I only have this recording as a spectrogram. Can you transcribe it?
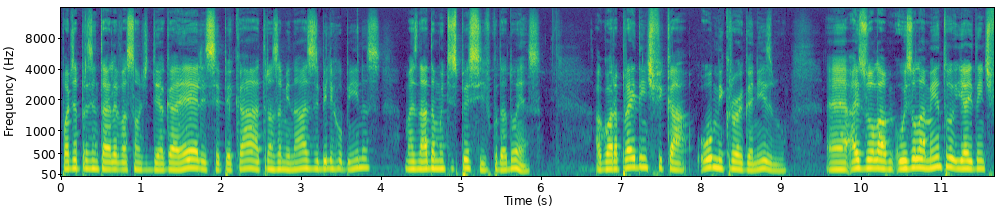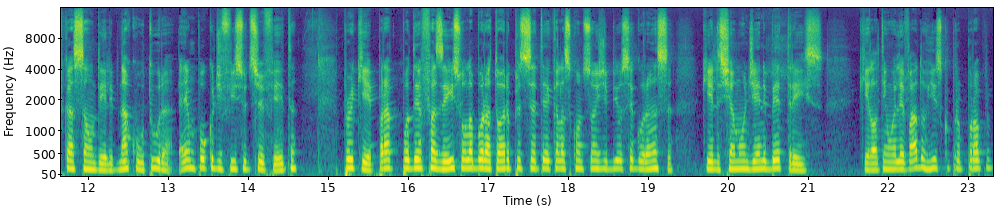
pode apresentar elevação de DHL, CPK, transaminases e bilirrubinas, mas nada muito específico da doença. Agora, para identificar o microorganismo, é, isola o isolamento e a identificação dele na cultura é um pouco difícil de ser feita. Porque para poder fazer isso, o laboratório precisa ter aquelas condições de biossegurança que eles chamam de NB3, que ela tem um elevado risco para o próprio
